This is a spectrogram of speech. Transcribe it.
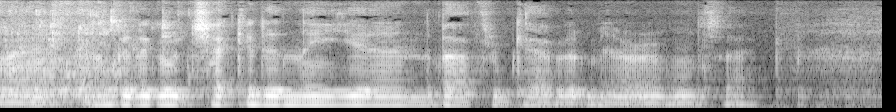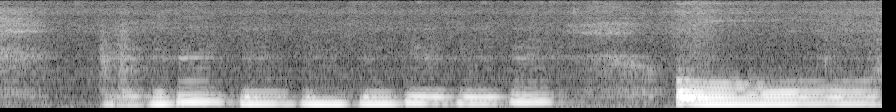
Right, I'm gonna go check it in the uh, in the bathroom cabinet mirror. One sec. Oh,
